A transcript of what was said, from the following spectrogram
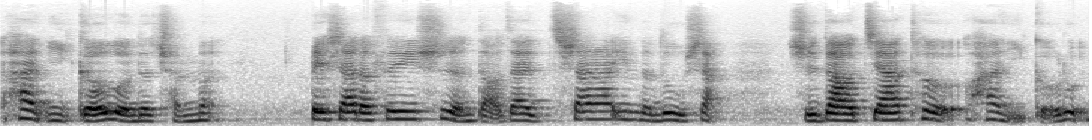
和以格伦的城门。被杀的菲利士人倒在沙拉因的路上，直到加特和以格伦。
